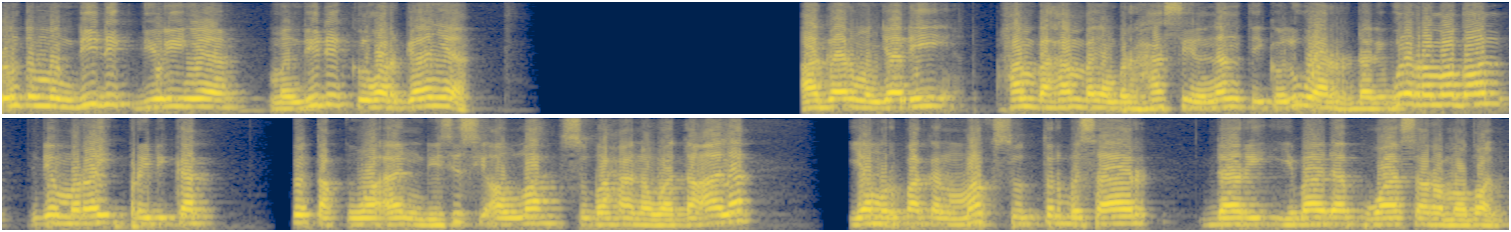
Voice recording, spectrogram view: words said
untuk mendidik dirinya, mendidik keluarganya agar menjadi hamba-hamba yang berhasil nanti keluar dari bulan Ramadan dia meraih predikat ketakwaan di sisi Allah Subhanahu wa taala yang merupakan maksud terbesar dari ibadah puasa Ramadan.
